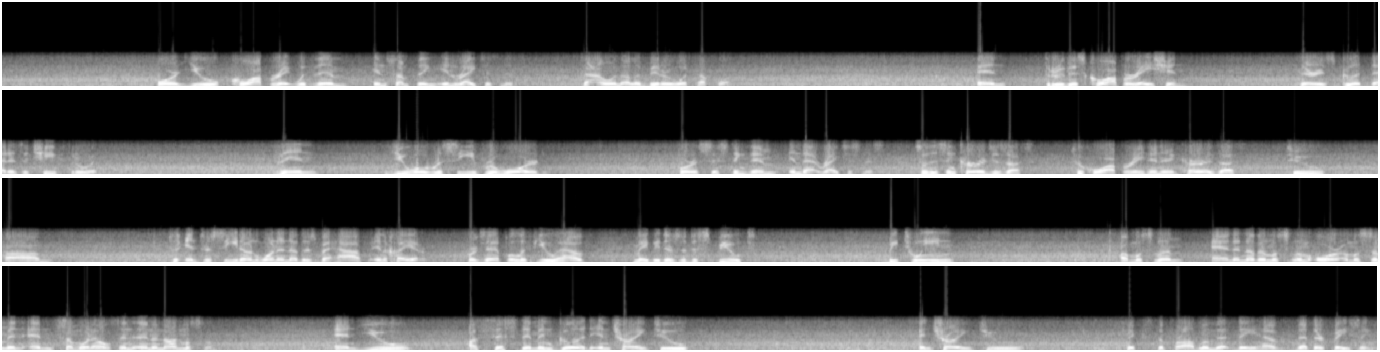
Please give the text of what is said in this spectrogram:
or you cooperate with them in something in righteousness, ta'awun ala birr wa taqwa. And through this cooperation, there is good that is achieved through it, then you will receive reward for assisting them in that righteousness. So this encourages us to cooperate and it encourages us to um, to intercede on one another's behalf in khair. For example, if you have maybe there's a dispute between a Muslim and another Muslim or a Muslim and, and someone else and, and a non-Muslim. And you assist them in good in trying to in trying to fix the problem that they have that they're facing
